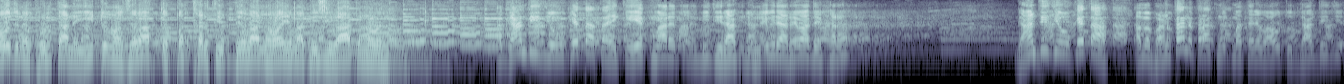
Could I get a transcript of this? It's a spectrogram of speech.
બોઝને ભૂલતા નહીં. ઈંટનો જવાબ તો પથ્થરથી દેવાનો હોય, એમાં બીજી વાત ન હોય. ગાંધીજી એવું કહેતા હતા કે એક મારે તો બીજી રાખજો, નવીરા રહેવા દે ખરા. ગાંધીજી એવું કહેતા, અમે ભણતા ને પ્રાથમિકમાં ત્યારે આવતું. ગાંધીજી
